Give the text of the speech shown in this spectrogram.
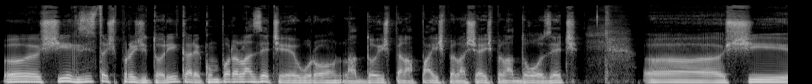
uh, și există și prăjitorii care cumpără la 10 euro, la 12, la 14, la 16, la 20 Uh, și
